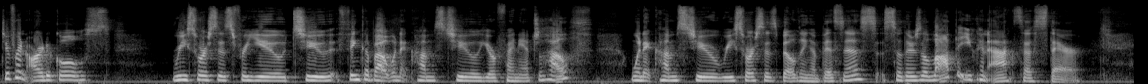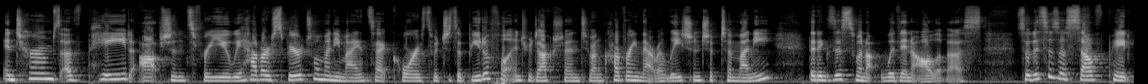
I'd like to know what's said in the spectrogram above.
different articles, resources for you to think about when it comes to your financial health when it comes to resources building a business. So there's a lot that you can access there. In terms of paid options for you, we have our spiritual money mindset course, which is a beautiful introduction to uncovering that relationship to money that exists when, within all of us. So this is a self-paid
